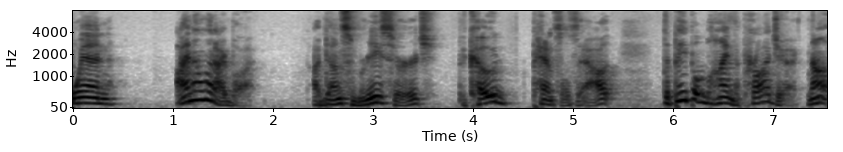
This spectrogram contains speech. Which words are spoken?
When I know what I bought, I've done some research, the code pencils out, the people behind the project, now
